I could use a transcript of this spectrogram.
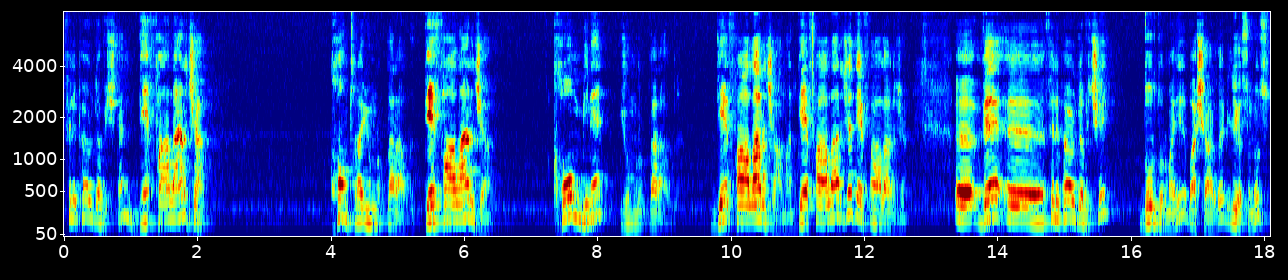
Filip Hrgovic'ten defalarca kontra yumruklar aldı. Defalarca kombine yumruklar aldı. Defalarca ama defalarca defalarca. Ee, ve e, Filip Ergovic'i durdurmayı başardı biliyorsunuz.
